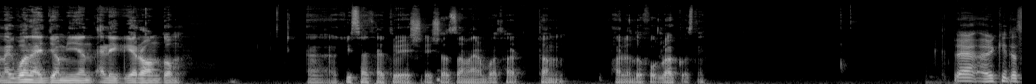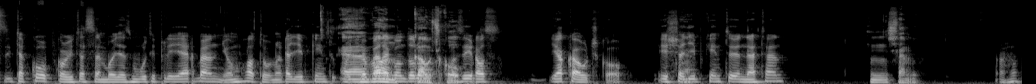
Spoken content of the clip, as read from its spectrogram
meg van egy, ami ilyen eléggé random kiszedhető, és, és azzal már nem volt hajlandó foglalkozni. De egyébként ezt itt a kópról jut eszembe, hogy ez multiplayerben nyomható, mert egyébként, hogyha uh, belegondolok, azért az... Ja, couch És ja. egyébként neten? Mm, semmi. Aha.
